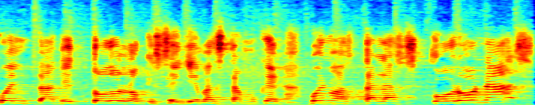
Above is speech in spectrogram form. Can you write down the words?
cuenta de todo lo que se lleva esta mujer. Bueno, hasta las coronas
